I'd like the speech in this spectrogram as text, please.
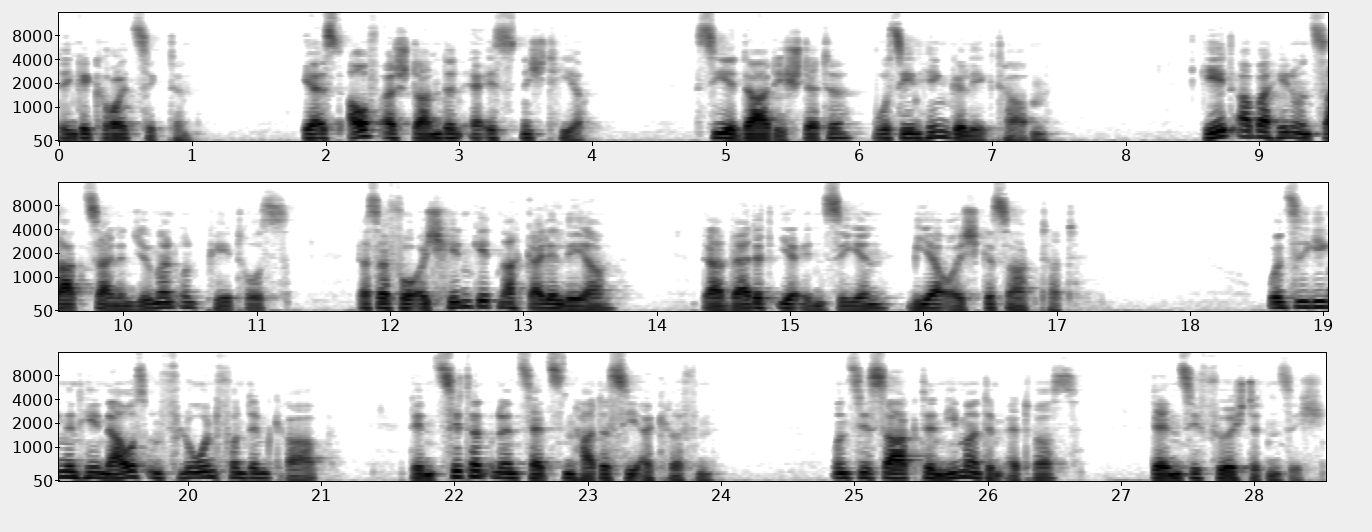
den Gekreuzigten. Er ist auferstanden, er ist nicht hier. Siehe da die Stätte, wo sie ihn hingelegt haben. Geht aber hin und sagt seinen Jüngern und Petrus, dass er vor euch hingeht nach Galiläa, da werdet ihr ihn sehen, wie er euch gesagt hat. Und sie gingen hinaus und flohen von dem Grab, denn Zittern und Entsetzen hatte sie ergriffen. Und sie sagte niemandem etwas, denn sie fürchteten sich.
